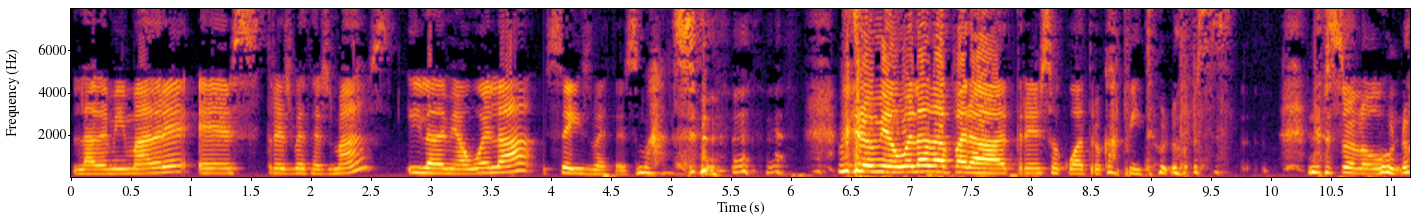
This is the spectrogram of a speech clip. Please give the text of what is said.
la de mi madre es tres veces más y la de mi abuela seis veces más. Pero mi abuela da para tres o cuatro capítulos, no solo uno.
